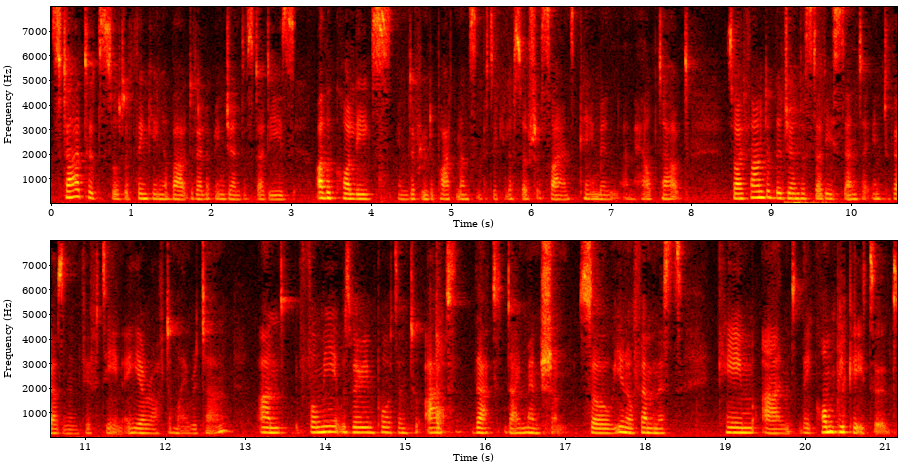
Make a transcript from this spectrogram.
started sort of thinking about developing gender studies other colleagues in different departments, in particular social science, came in and helped out. So I founded the Gender Studies Center in 2015, a year after my return. And for me, it was very important to add that dimension. So, you know, feminists came and they complicated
